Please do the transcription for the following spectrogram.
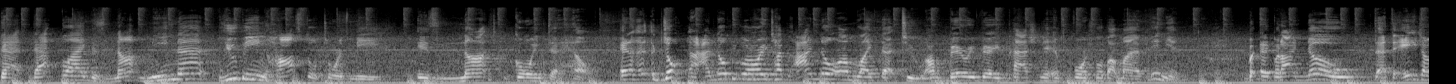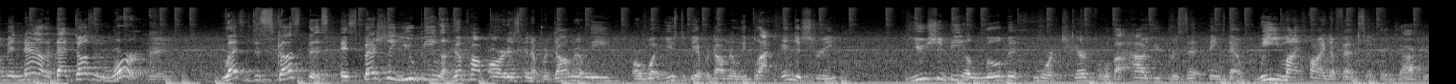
that that flag does not mean that, you being hostile towards me is not going to help. And I don't, I know people are already typing, I know I'm like that too. I'm very, very passionate and forceful about my opinion. But, but I know that at the age I'm in now that that doesn't work. Let's discuss this, especially you being a hip hop artist in a predominantly, or what used to be a predominantly black industry. You should be a little bit more careful about how you present things that we might find offensive. Exactly.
